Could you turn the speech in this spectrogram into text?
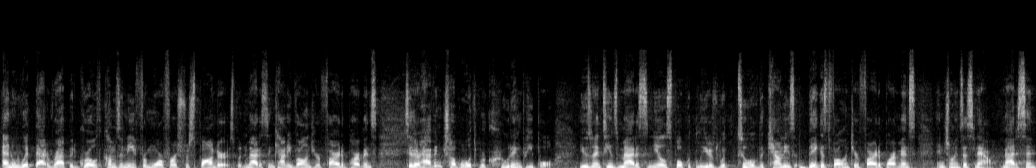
And with that rapid growth comes a need for more first responders. But Madison County volunteer fire departments say they're having trouble with recruiting people. News 19's Madison Neal spoke with leaders with two of the county's biggest volunteer fire departments and joins us now. Madison.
